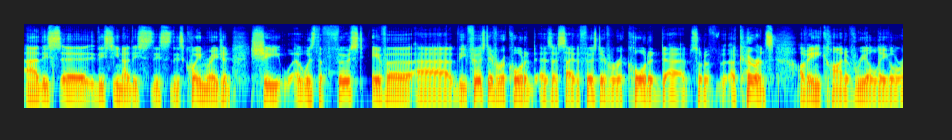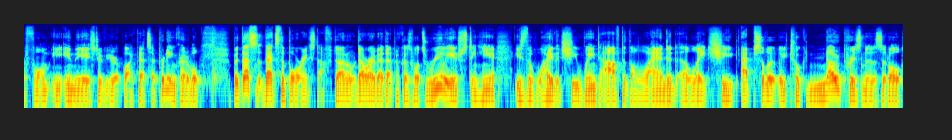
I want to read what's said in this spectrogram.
uh, this, uh, this, you know, this, this, this Queen Regent, she uh, was the first ever, uh, the first ever recorded, as I say, the first ever recorded uh, sort of occurrence of any kind of real legal reform in the east of Europe like that. So pretty incredible. But that's that's the boring stuff. Don't don't worry about that because what's really interesting here is the way that she went after the landed elite. She absolutely took no prisoners at all.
